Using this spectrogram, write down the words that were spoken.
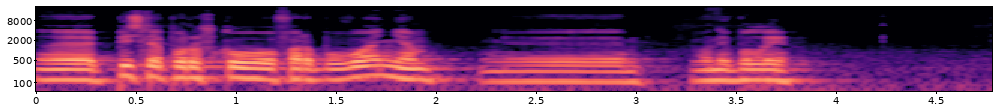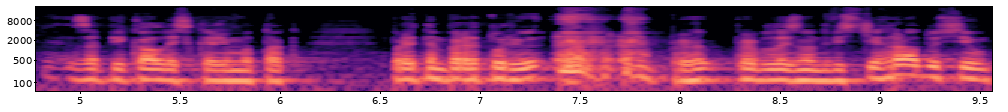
е, після порошкового фарбування е, вони були запікались, скажімо так, при температурі приблизно 200 градусів.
